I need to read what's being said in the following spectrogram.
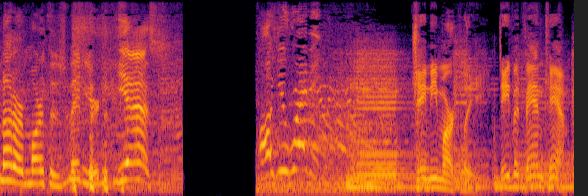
not our Martha's Vineyard. yes. Are you ready? Jamie Markley, David Van Camp,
